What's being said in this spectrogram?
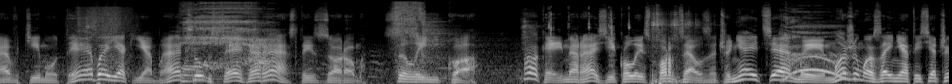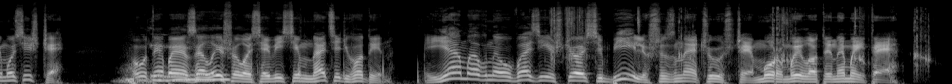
А втім, у тебе, як я бачу, все гаразд із зором, слинько. Окей, наразі, коли спортзал зачиняється, ми можемо зайнятися чимось іще. У тебе залишилося 18 годин. Я мав на увазі щось більш значуще, мурмило ти не мите.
